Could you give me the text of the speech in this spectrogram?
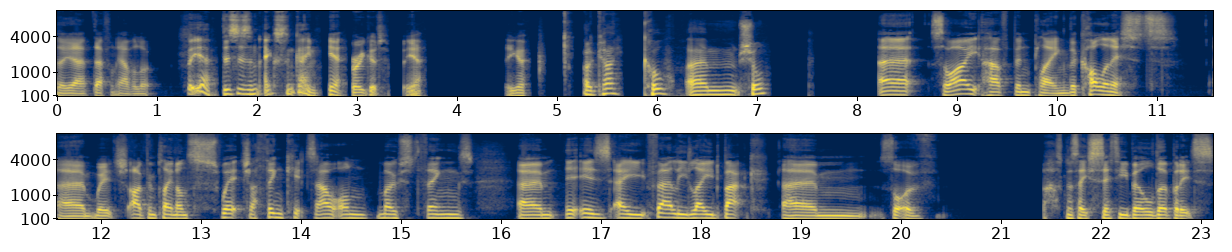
so yeah, definitely have a look. But yeah, this is an excellent game. Yeah, very good. But yeah, there you go. Okay, cool. Um, Sean? Uh, so I have been playing The Colonists, um, which I've been playing on Switch. I think it's out on most things. Um, it is a fairly laid back um, sort of. I was going to say city builder, but it's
